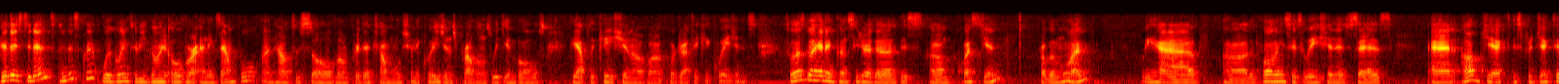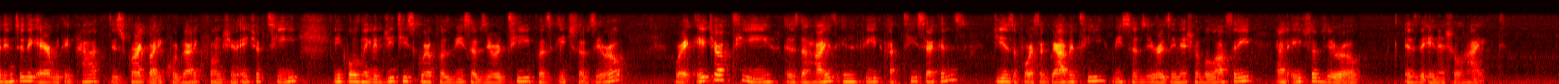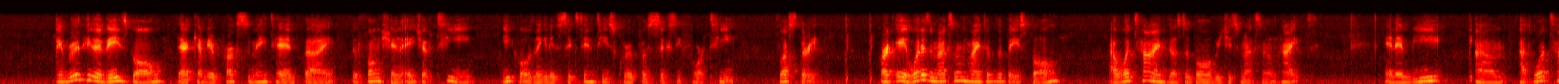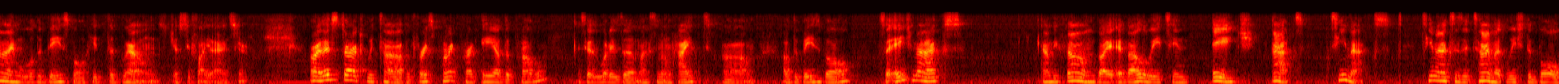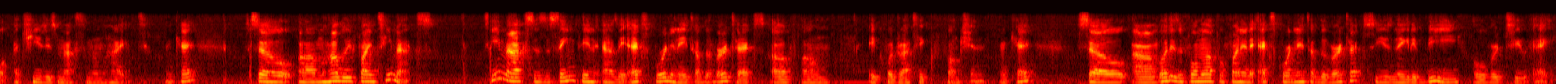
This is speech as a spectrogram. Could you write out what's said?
Good day students, in this clip we're going to be going over an example on how to solve um, projectile motion equations problems which involves the application of uh, quadratic equations. So let's go ahead and consider the, this um, question. Problem 1, we have uh, the following situation. It says an object is projected into the air with a path described by the quadratic function h of t equals negative gt squared plus v sub 0 t plus h sub 0 where h of t is the height in feet at t seconds, g is the force of gravity, v sub 0 is the initial velocity, and h sub 0 is the initial height. Ruth hit a baseball that can be approximated by the function h of t equals negative 16t squared plus 64t plus 3. Part A, what is the maximum height of the baseball? At what time does the ball reach its maximum height? And then B, um, at what time will the baseball hit the ground? Justify your answer. All right, let's start with uh, the first part, part A of the problem. It says what is the maximum height um, of the baseball. So H max can be found by evaluating H at T max. T max is the time at which the ball achieves its maximum height. Okay, so um, how do we find T max? Tmax is the same thing as the x-coordinate of the vertex of um, a quadratic function, okay? So um, what is the formula for finding the x-coordinate of the vertex? use negative b over 2a,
